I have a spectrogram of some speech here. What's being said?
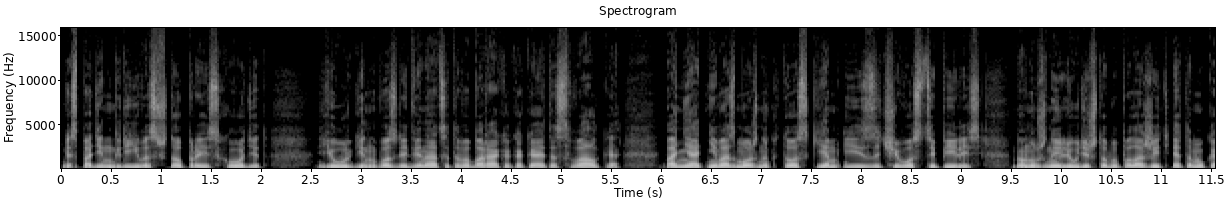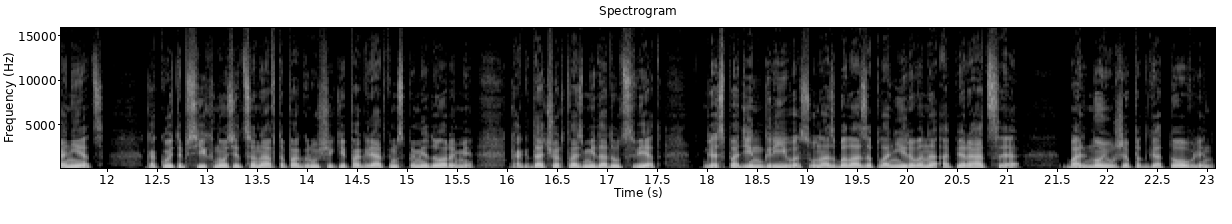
«Господин Гривас, что происходит?» «Юрген, возле двенадцатого барака какая-то свалка. Понять невозможно, кто с кем и из-за чего сцепились, но нужны люди, чтобы положить этому конец. Какой-то псих носится на автопогрузчике по грядкам с помидорами. Когда, черт возьми, дадут свет? Господин Гривас, у нас была запланирована операция. Больной уже подготовлен.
